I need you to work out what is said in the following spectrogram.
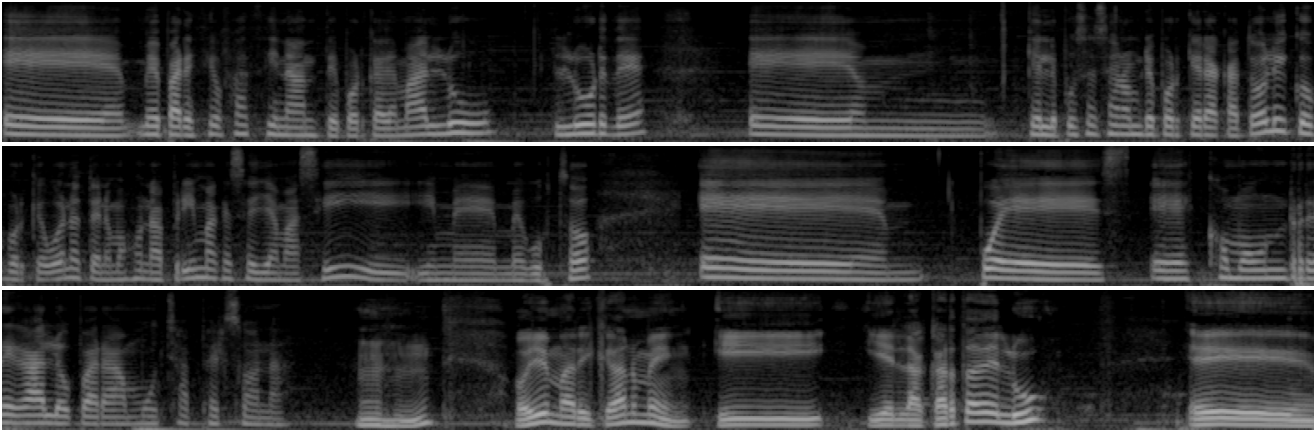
eh, me pareció fascinante, porque además Lu, Lourdes, eh, que le puse ese nombre porque era católico y porque, bueno, tenemos una prima que se llama así y, me, me gustó, eh, pues es como un regalo para muchas personas. Oye, Mari Carmen, y, y en la carta de Lu, eh,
